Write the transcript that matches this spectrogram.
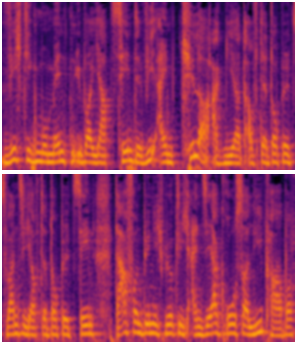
wichtigen Momenten über Jahrzehnte wie ein Killer agiert auf der Doppel 20, auf der Doppel 10. Davon bin ich wirklich ein sehr großer Liebhaber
